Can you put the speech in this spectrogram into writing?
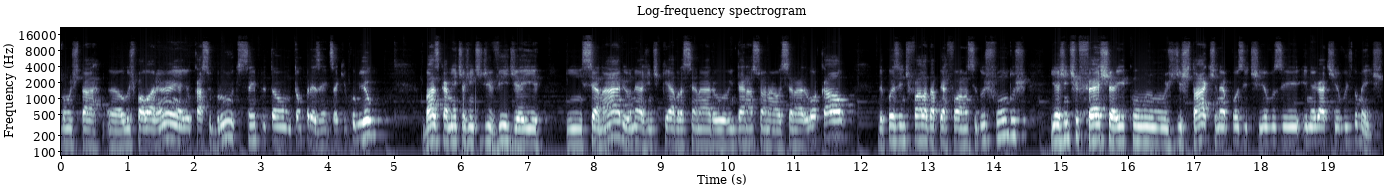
vão estar é, o Luiz Paulo Aranha e o Cássio Bruno, que sempre estão tão presentes aqui comigo. Basicamente, a gente divide aí em cenário, né? A gente quebra cenário internacional e cenário local. Depois a gente fala da performance dos fundos e a gente fecha aí com os destaques, né? Positivos e, e negativos do mês.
